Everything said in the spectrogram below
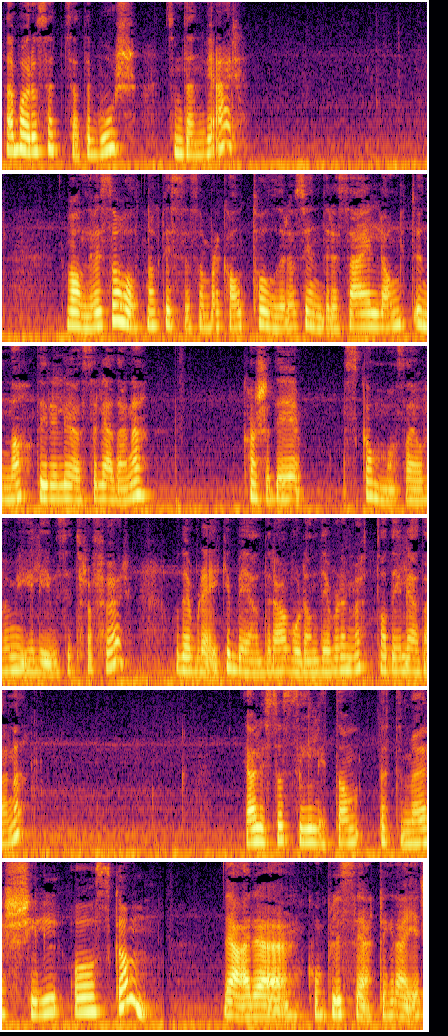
Det er bare å sette seg til bords som den vi er. Vanligvis så holdt nok disse som ble kalt tollere og syndere seg langt unna de religiøse lederne. Kanskje de skamma seg over mye i livet sitt fra før, og det ble ikke bedre av hvordan de ble møtt av de lederne. Jeg har lyst til å si litt om dette med skyld og skam. Det er eh, kompliserte greier.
